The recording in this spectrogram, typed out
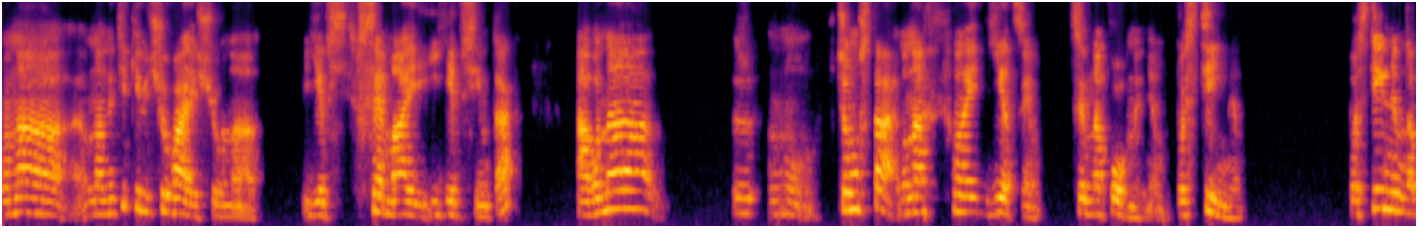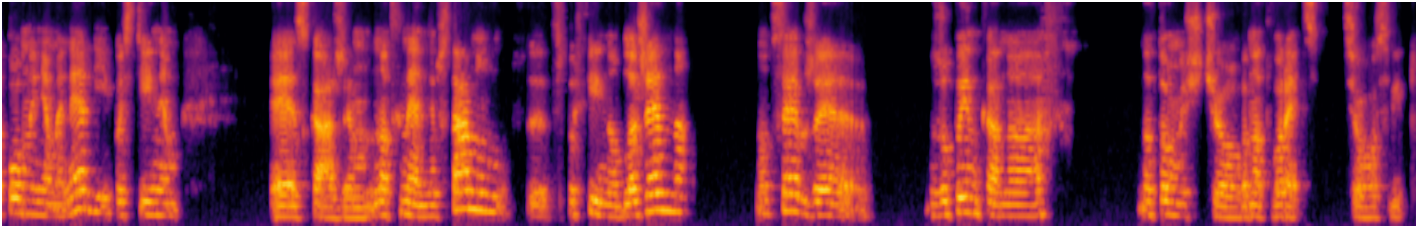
вона, вона не тільки відчуває, що вона є, все має і є всім, так? А вона ну, в цьому стані, вона, вона є цим, цим наповненням постійним. Постійним наповненням енергії, постійним, е, скажімо, натхненним станом, е, постійно блаженна. Ну, це вже зупинка на, на тому, що вона творець цього світу.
